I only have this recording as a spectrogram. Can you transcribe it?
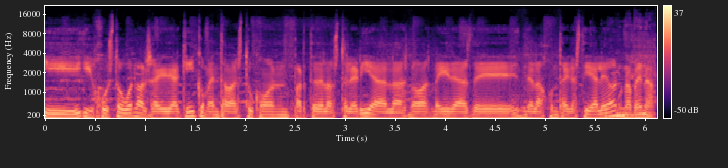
Y, justo, bueno, al salir de aquí, comentabas tú con parte de la hostelería las nuevas medidas de, la Junta de Castilla y León. Una pena.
